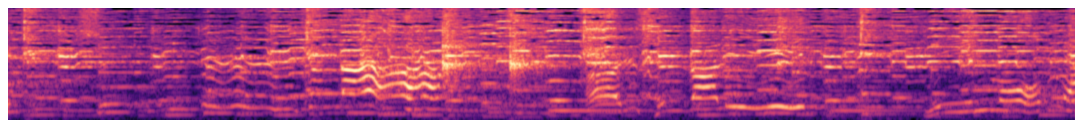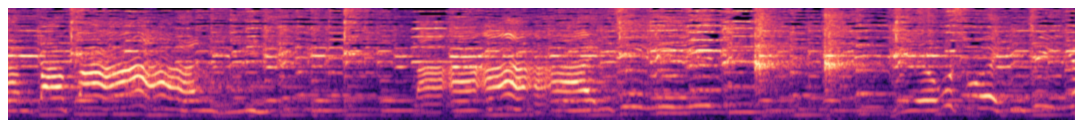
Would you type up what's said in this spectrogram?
是日呐二十个里？明眸两把繁银来进流水江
